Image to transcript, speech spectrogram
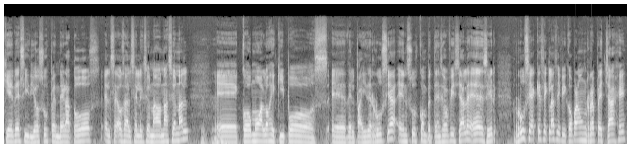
que decidió suspender a todos, el, o sea, el seleccionado nacional, eh, como a los equipos eh, del país de Rusia en sus competencias oficiales. Es decir, Rusia que se clasificó para un repechaje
